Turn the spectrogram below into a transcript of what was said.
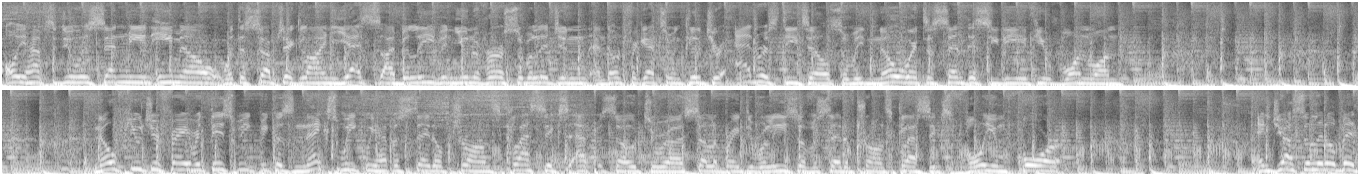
all you have to do is send me an email with the subject line, Yes, I believe in Universal Religion, and don't forget to include your address details so we know where to send the CD if you've won one. No future favorite this week because next week we have a State of Trance Classics episode to uh, celebrate the release of a State of Trance Classics Volume 4. And just a little bit,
